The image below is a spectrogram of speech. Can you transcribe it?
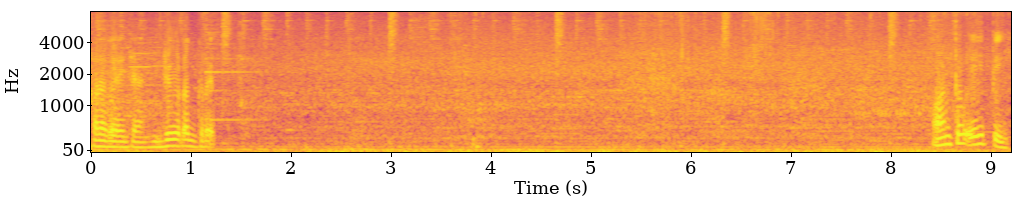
nakalagay dyan Dura Grip. One to eighty.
